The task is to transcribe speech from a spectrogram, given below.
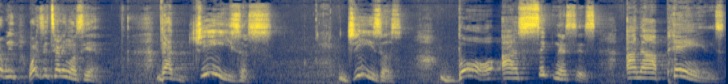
are we what is it telling us here? That Jesus, Jesus bore our sicknesses and our pains,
